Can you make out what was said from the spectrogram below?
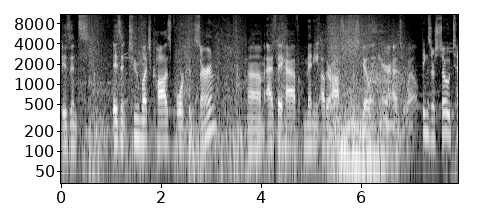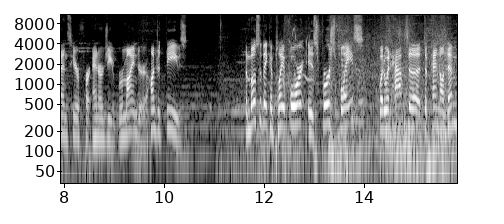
isn't isn't too much cause for concern, um, as they have many other options for scaling here as well. Things are so tense here for NRG. Reminder, 100 Thieves. The most that they could play for is first place, but it would have to depend on them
